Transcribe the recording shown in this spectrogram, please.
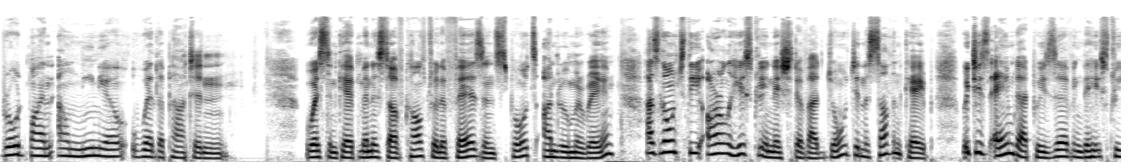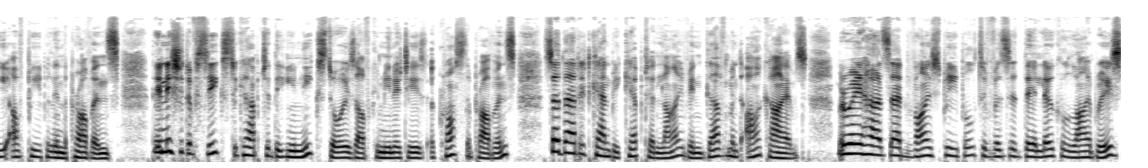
brought by an El Nino weather pattern. Western Cape Minister of Cultural Affairs and Sports, Anroux Marais, has launched the Oral History Initiative at George in the Southern Cape, which is aimed at preserving the history of people in the province. The initiative seeks to capture the unique stories of communities across the province so that it can be kept alive in government archives. Murray has advised people to visit their local libraries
